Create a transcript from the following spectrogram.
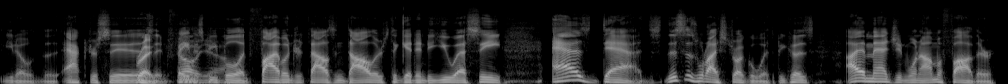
you know the actresses Right. and oh, famous Oh, yeah. people and five hundred thousand dollars to get into USC. As dads, this is what I struggle with because I imagine when I'm a father.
